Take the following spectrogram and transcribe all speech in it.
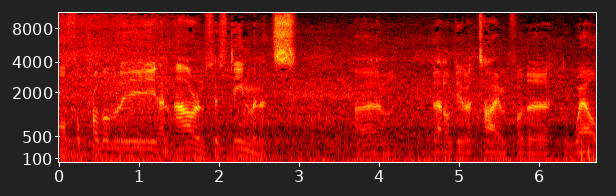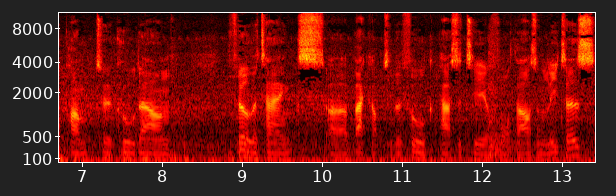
off for probably an hour and 15 minutes. Um, that'll give it time for the, the, well pump to cool down, fill the tanks uh, back up to the full capacity of 4,000 litres.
